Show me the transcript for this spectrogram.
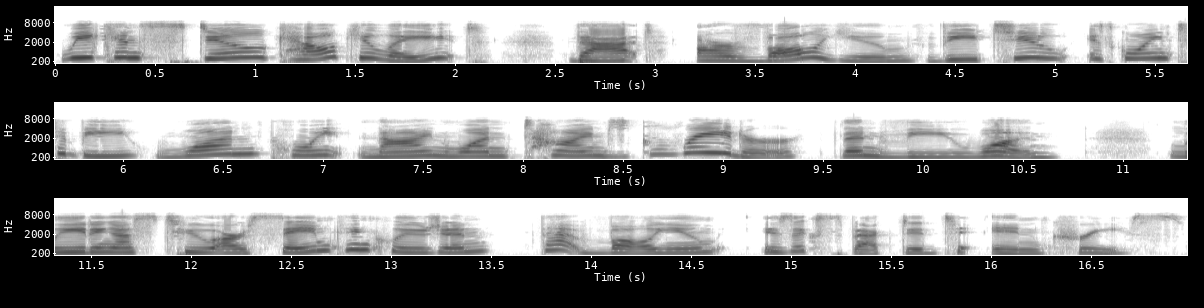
we can still calculate that our volume, V2, is going to be 1.91 times greater than V1, leading us to our same conclusion that volume is expected to increase.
